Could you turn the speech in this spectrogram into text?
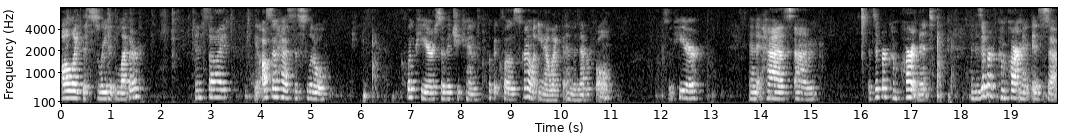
all like this suede leather inside. It also has this little clip here so that you can clip it closed, kind of like, you know, like the, in the Neverfull. So here, and it has um, a zipper compartment. And the zipper compartment is uh,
